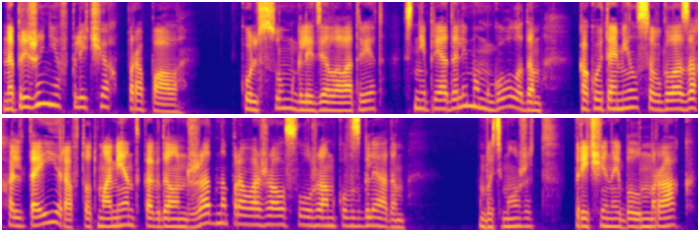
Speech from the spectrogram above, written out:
Напряжение в плечах пропало. Кульсум глядела в ответ с непреодолимым голодом, какой томился в глазах Альтаира в тот момент, когда он жадно провожал служанку взглядом. Быть может, причиной был мрак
